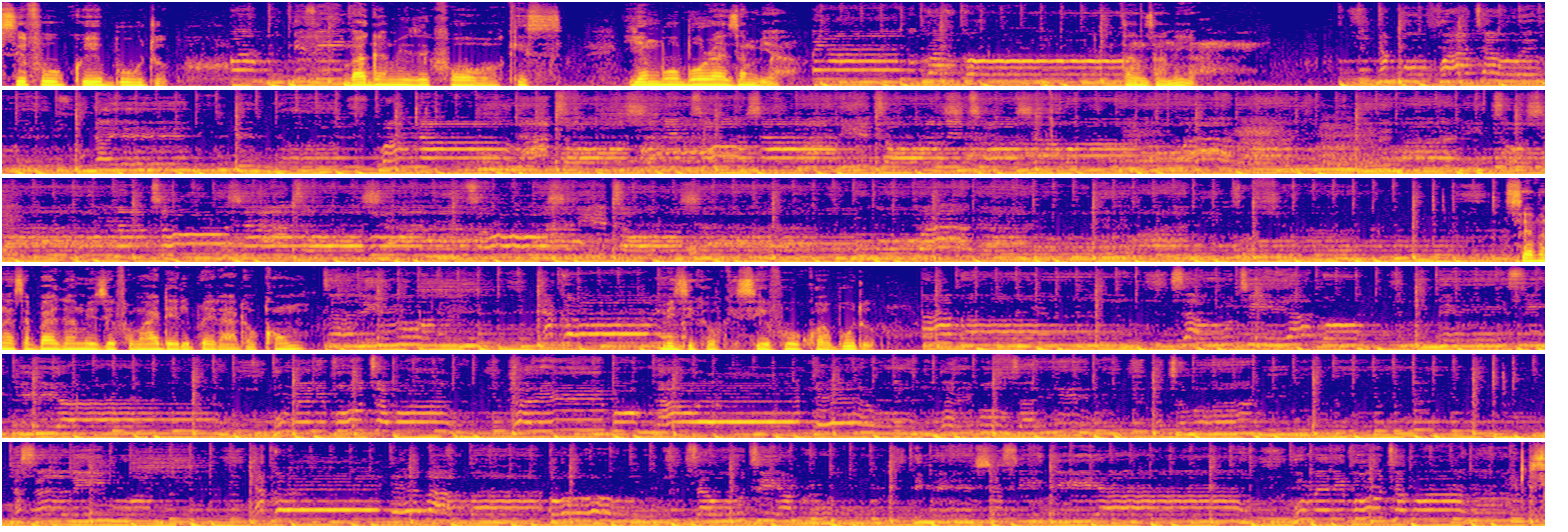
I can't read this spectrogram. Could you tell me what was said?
Kisifu Kwe Budu. Background music for Kiss. Yembo Bora, Zambia. Serving as a background music from idailybread.com. Music of Kisifu Kwabudu.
